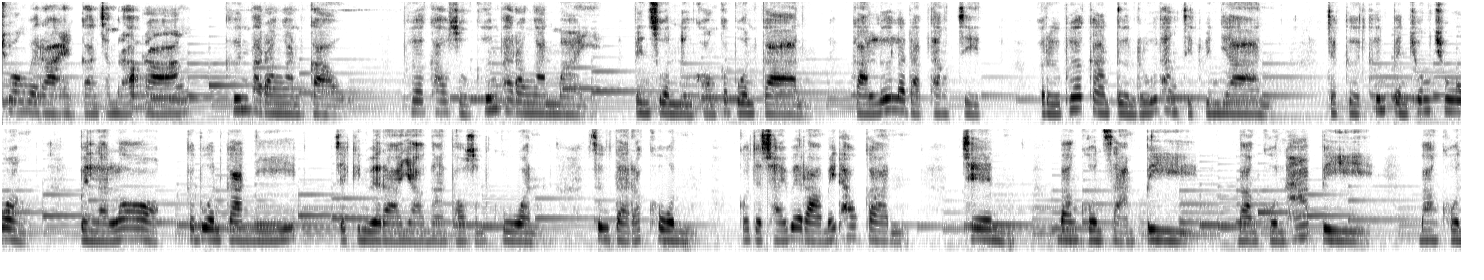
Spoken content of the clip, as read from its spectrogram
ช่วงเวลาแห่งการชำระร้างขึ้นพลังงานเก่า เพื่อเข้าสู่ขึ้นพลังงานใหม่ เป็นส่วนหนึ่งของกระบวนการ การเลื่อนระดับทางจิต หรือเพื่อการตื่นรู้ทางจิตวิญญาณ จะเกิดขึ้นเป็นช่วงๆเป็นละลอก กระบวนการนี้จะกินเวลายาวนานพอสมควร ซึ่งแต่ละคนก็จะใช้เวลาไม่เท่ากัน เช่น บางคน 3 ปี บางคน 5 ปี บางคน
